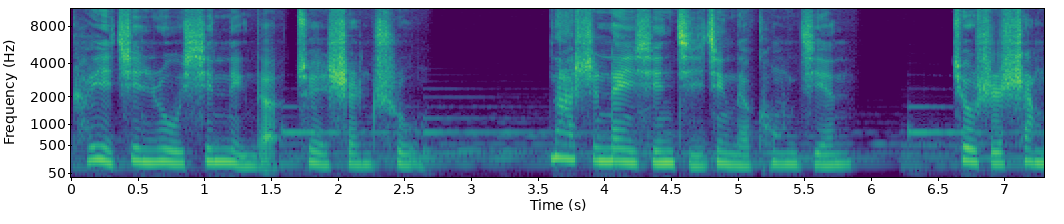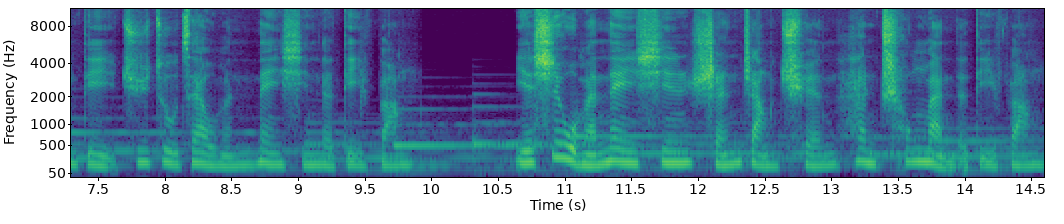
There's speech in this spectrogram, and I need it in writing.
可以进入心灵的最深处，那是内心极静的空间，就是上帝居住在我们内心的地方。也是我们内心神掌权和充满的地方。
